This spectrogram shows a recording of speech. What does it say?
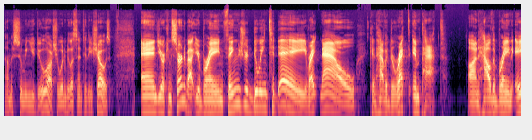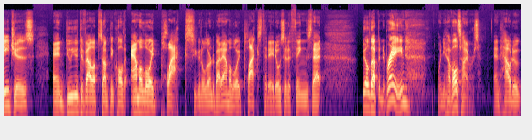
I'm assuming you do, or else you wouldn't be listening to these shows, and you're concerned about your brain, things you're doing today, right now, can have a direct impact on how the brain ages. And do you develop something called amyloid plaques? You're going to learn about amyloid plaques today. Those are the things that build up in the brain when you have Alzheimer's and how to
